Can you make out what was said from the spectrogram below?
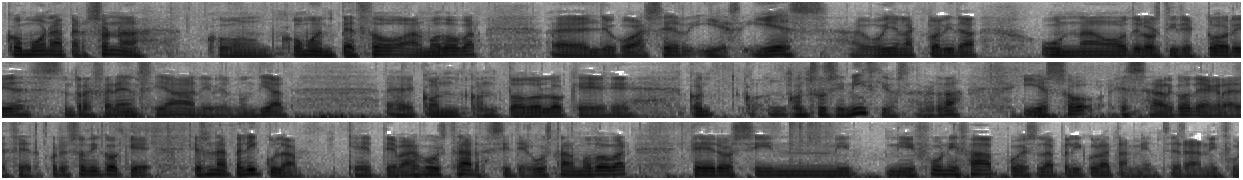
cómo una persona con cómo empezó Almodóvar, eh, llegó a ser y es, y es hoy en la actualidad uno de los directores referencia a nivel mundial. Eh, con, todo lo que. Con, sus inicios, la verdad. Y eso es algo de agradecer. Por eso digo que es una película que te va a gustar si te gusta Almodóvar, pero sin ni, ni pues la película también será ni fu.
